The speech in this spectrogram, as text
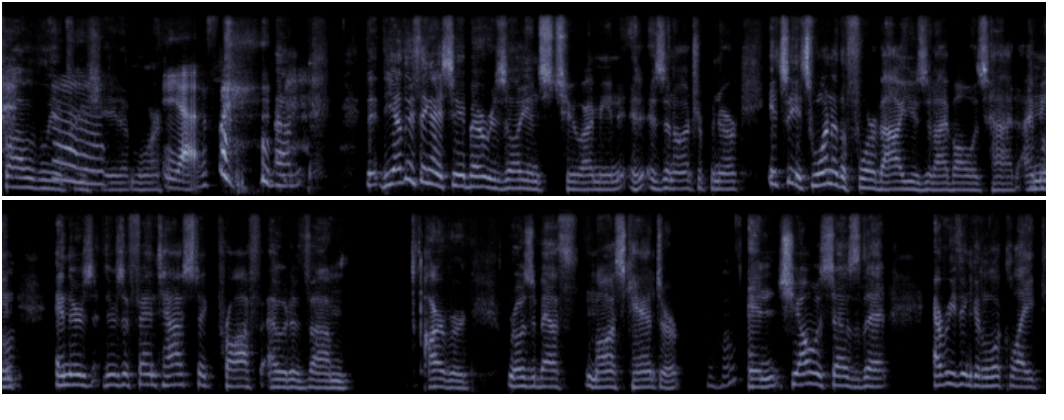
probably appreciate it more. Yes. um, the, the other thing I say about resilience too, I mean, as an entrepreneur, it's it's one of the four values that I've always had. I mm-hmm. mean, and there's there's a fantastic prof out of um, Harvard, Rosabeth Moss Kanter. mm-hmm. and she always says that everything can look like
